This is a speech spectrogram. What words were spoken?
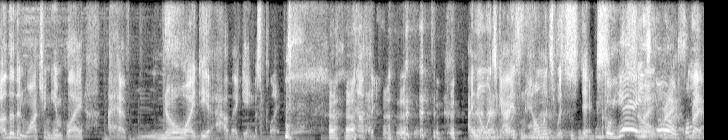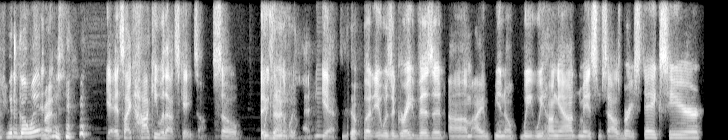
other than watching him play, I have no idea how that game is played. Nothing. I know it's guys in helmets with sticks. Just go, So- he scored. right, Somebody right. did it go in? Right. Yeah, it's like hockey without skates on. So we can live with that. Yeah. Yep. But it was a great visit. Um, I, you know, we we hung out, made some Salisbury steaks here.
